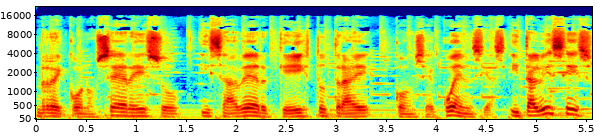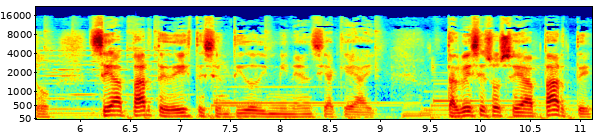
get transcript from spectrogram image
reconocer eso y saber que esto trae consecuencias. Y tal vez eso sea parte de este sentido de inminencia que hay. Tal vez eso sea parte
